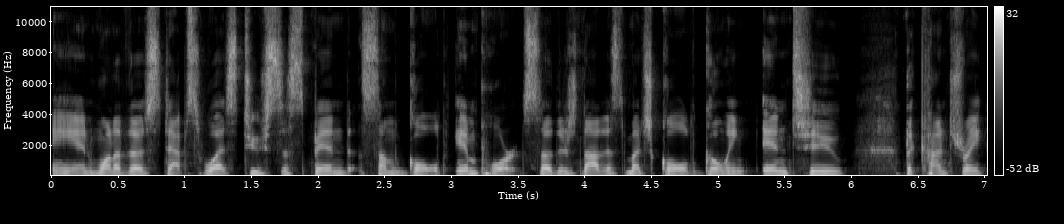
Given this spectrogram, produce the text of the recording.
And one of those steps was to suspend some gold imports. So there's not as much gold going into the country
